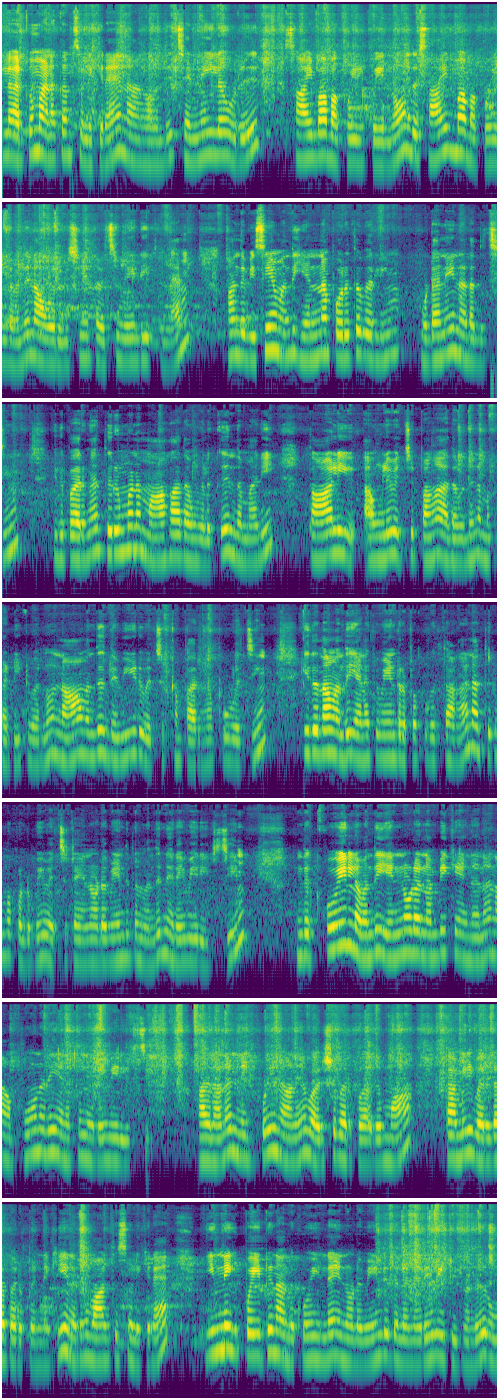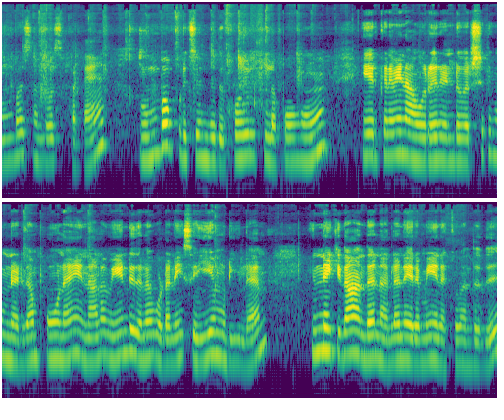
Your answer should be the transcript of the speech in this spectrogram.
எல்லாருக்கும் வணக்கம் சொல்லிக்கிறேன். நாங்கள் வந்து சென்னையில் ஒரு சாய்பாபா கோயில் போயிருந்தோம். அந்த சாய்பாபா கோயிலில் வந்து நான் ஒரு விஷயத்தை வச்சு வேண்டிட்டு இருந்தேன். அந்த விஷயம் வந்து என்னை பொறுத்தவரையும் உடனே நடந்துச்சு. இது பாருங்கள் திருமணம் ஆகாதவங்களுக்கு இந்த மாதிரி தாலி அவங்களே வச்சுருப்பாங்க. அதை வந்து நம்ம கட்டிட்டு வரணும். நான் வந்து இந்த வீடு வச்சுருக்கேன் பாருங்கள் பூ வச்சு. இதை தான் வந்து எனக்கு வேண்டுறப்ப கொடுத்தாங்க. நான் திரும்ப கொண்டு போய் வச்சுட்டேன். என்னோட வேண்டுதல் வந்து நிறைவேறிடுச்சு. இந்த கோயிலில் வந்து என்னோடய நம்பிக்கை என்னென்னா நான் போனதே எனக்கு நிறைவேறிடுச்சு. அதனால் இன்றைக்கி போய் நான் வருஷ பருப்பு அதுமா தமிழ் வருட பருப்பு இன்னைக்கு எனக்கு வாழ்த்து சொல்லிக்கிறேன். இன்றைக்கி போயிட்டு நான் அந்த கோயிலில் என்னோடய வேண்டுதலை நிறைவேற்றிட்டு வந்து ரொம்ப சந்தோஷப்பட்டேன். ரொம்ப பிடிச்சிருந்தது கோயிலுக்குள்ளே போகும் ஏற்கனவே நான் ஒரு ரெண்டு வருஷத்துக்கு முன்னாடி தான் போனேன். என்னால் வேண்டுதலை உடனே செய்ய முடியல. இன்றைக்கி தான் அந்த நல்ல நேரமே எனக்கு வந்தது.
